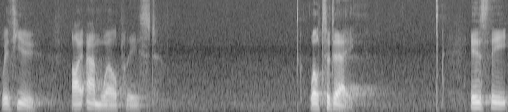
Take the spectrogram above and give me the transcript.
with you I am well pleased. Well, today is the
